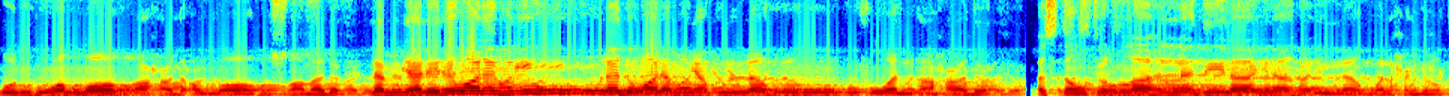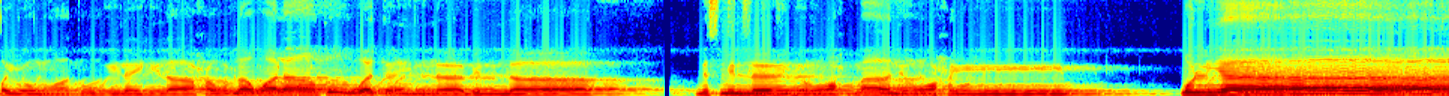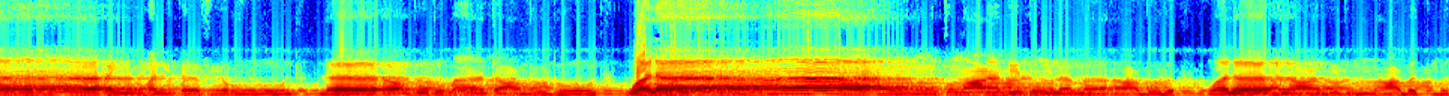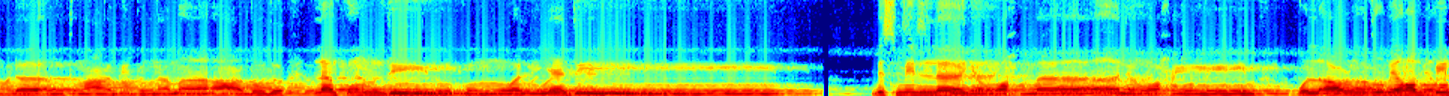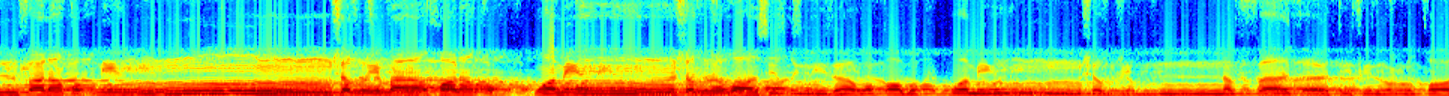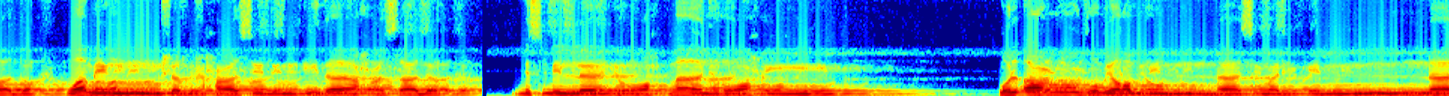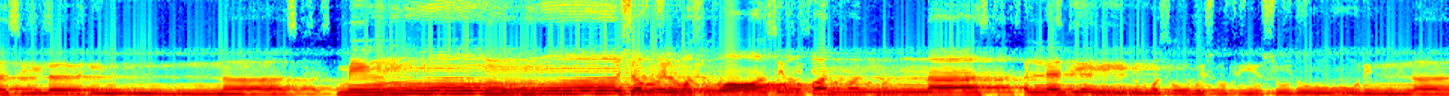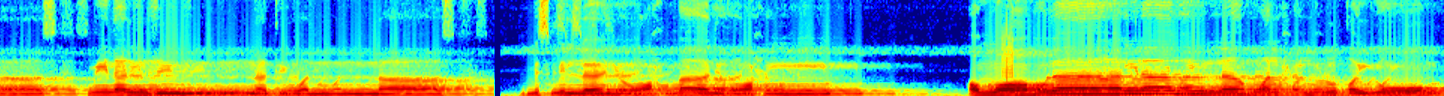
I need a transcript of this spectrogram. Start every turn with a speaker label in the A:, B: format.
A: قل هو الله أحد الله الصمد. لم يلد ولم يولد ولم يكن له كفوا أحد. أستغفر الله الذي لا إله إلا هو الحي القيوم وأتوب إليه. لا حول ولا قوة إلا بالله. بسم الله الرحمن الرحيم. قل يا الكافرون. لا أعبد ما تعبدون ولا أنتم عابدون ما أعبد ولا أنا عابد ما عبدتم ولا أنتم عابدون ما أعبد. لكم دينكم ولي دين. بسم الله الرحمن الرحيم. قل أعوذ برب الفلق من شر ما خلق ومن شر غاسق إذا وقب ومن شر النفاثات في العقاد ومن شر حاسد إذا حسد. بسم الله الرحمن الرحيم. قل أعوذ برب الناس ملك الناس إله الناس. من شر الوسواس الخناس الذي يوسوس في صدور الناس من الجنة والناس. بسم الله الرحمن الرحيم. الله لا إله إلا هو الحي القيوم.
